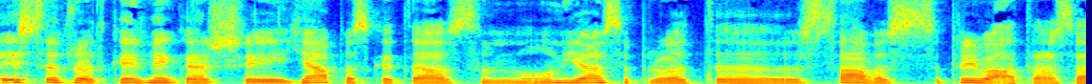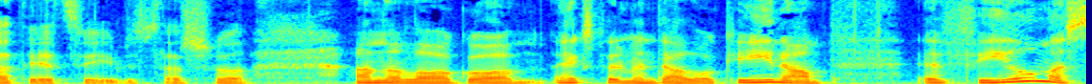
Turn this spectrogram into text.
Es saprotu, ka ir vienkārši jāpaskatās un, un jāsaprot uh, savas privātās attiecības ar šo analogo eksperimentālo kīno. Filmas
